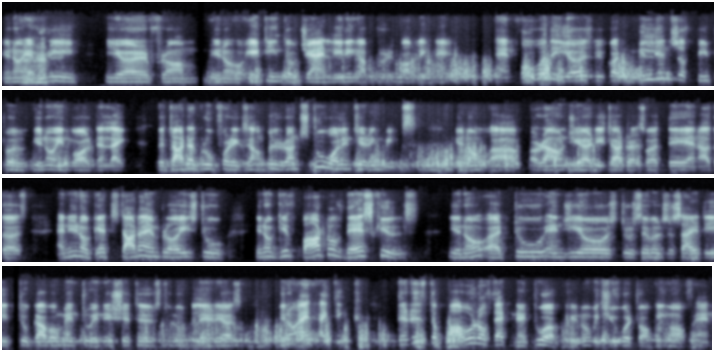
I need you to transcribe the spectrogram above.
you know mm-hmm. every year from you know 18th of jan leading up to republic day. And over the years we've got millions of people you know involved. And like the tata group for example runs two volunteering weeks you know uh, around JRD tata's birthday and others. And you know gets tata employees to you know give part of their skills you know, uh, to NGOs, to civil society, to government, to initiatives, to local areas. You know, I, I think there is the power of that network, you know, which you were talking of. And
